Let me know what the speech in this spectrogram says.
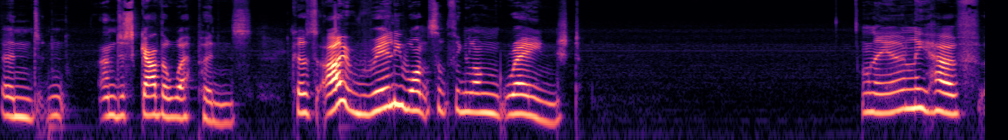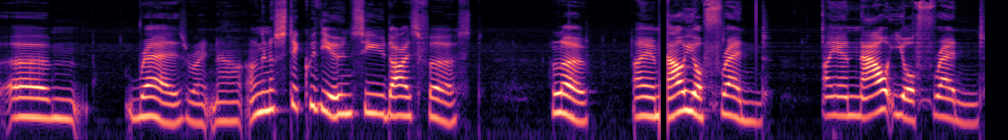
and and just gather weapons? Because I really want something long ranged. And I only have um, rares right now. I'm going to stick with you and see who dies first. Hello. I am now your friend. I am now your friend.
